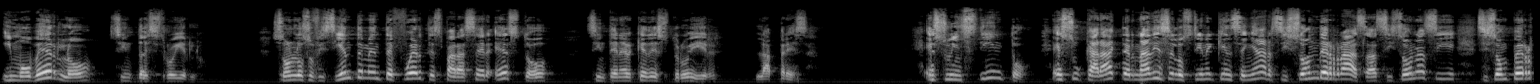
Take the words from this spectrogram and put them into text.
y moverlo sin destruirlo. Son lo suficientemente fuertes para hacer esto sin tener que destruir la presa. Es su instinto, es su carácter, nadie se los tiene que enseñar. Si son de raza, si son así, si son perros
